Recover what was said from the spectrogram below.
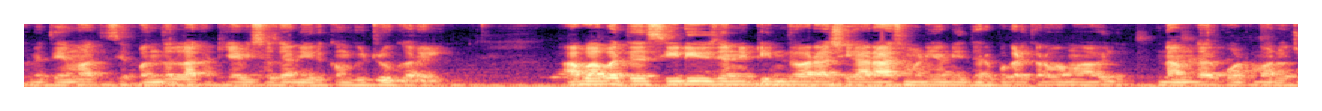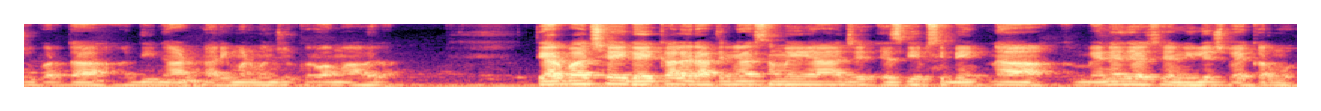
અને તેમાંથી પંદર લાખ અઠ્યાવીસ હજારની રકમ વિડ્રો કરેલી. આ બાબતે સી ડિવિઝનની ટીમ દ્વારા છે આ રાજ ધરપકડ કરવામાં આવેલી. નામદાર કોર્ટમાં રજૂ કરતા દિન આઠના રિમાન્ડ મંજૂર કરવામાં આવેલા. ત્યારબાદ છે, ગઈકાલે રાત્રિના સમયે આ જે એચડીએફસી બેંકના મેનેજર છે, નિલેશભાઈ કરમુર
